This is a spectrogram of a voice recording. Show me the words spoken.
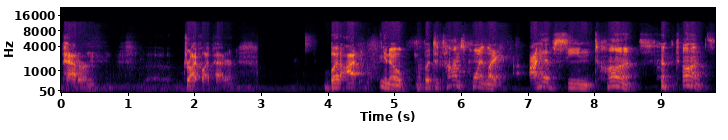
pattern, uh, dry fly pattern but I, you know, but to Tom's point, like I have seen tons, tons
